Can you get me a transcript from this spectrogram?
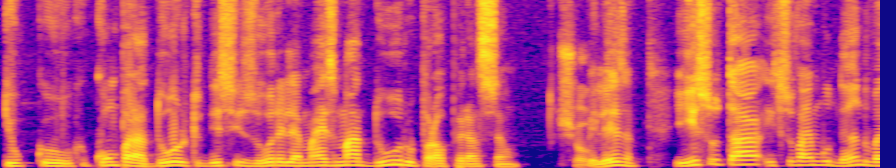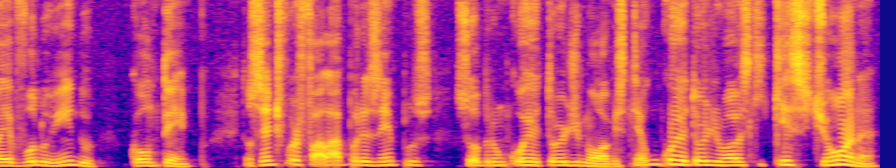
Que o, o- que o comprador, que o decisor, ele é mais maduro para a operação. Show. Beleza? E isso tá, isso vai mudando, vai evoluindo com o tempo. Então, se a gente for falar, por exemplo, sobre um corretor de imóveis, tem algum corretor de imóveis que questiona,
